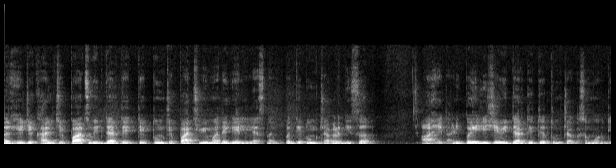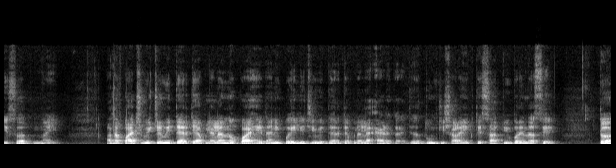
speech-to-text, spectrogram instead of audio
तर हे जे खालचे पाच विद्यार्थी आहेत ते तुमचे पाचवीमध्ये गेलेले असणार पण ते तुमच्याकडे दिसत आहेत. आणि पहिलीचे विद्यार्थी ते तुमच्यासमोर दिसत नाहीत. आता पाचवीचे विद्यार्थी आपल्याला नको आहेत आणि पहिलीचे विद्यार्थी आपल्याला ॲड करायचे जर तुमची शाळा एक ते सातवीपर्यंत असेल तर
